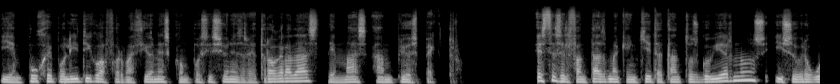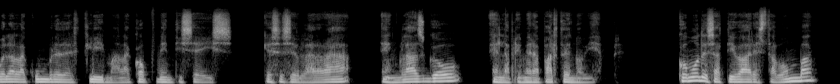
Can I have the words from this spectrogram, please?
y empuje político a formaciones con posiciones retrógradas de más amplio espectro. Este es el fantasma que inquieta a tantos gobiernos y sobrevuela la cumbre del clima, la COP26, que se celebrará en Glasgow en la primera parte de noviembre. ¿Cómo desactivar esta bomba?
